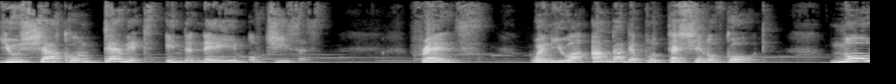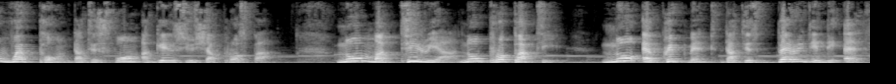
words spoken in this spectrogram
you shall condemn it in the name of Jesus. Friends, when you are under the protection of God, no weapon that is formed against you shall prosper. no material, no property, no equipment that is buried in the earth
